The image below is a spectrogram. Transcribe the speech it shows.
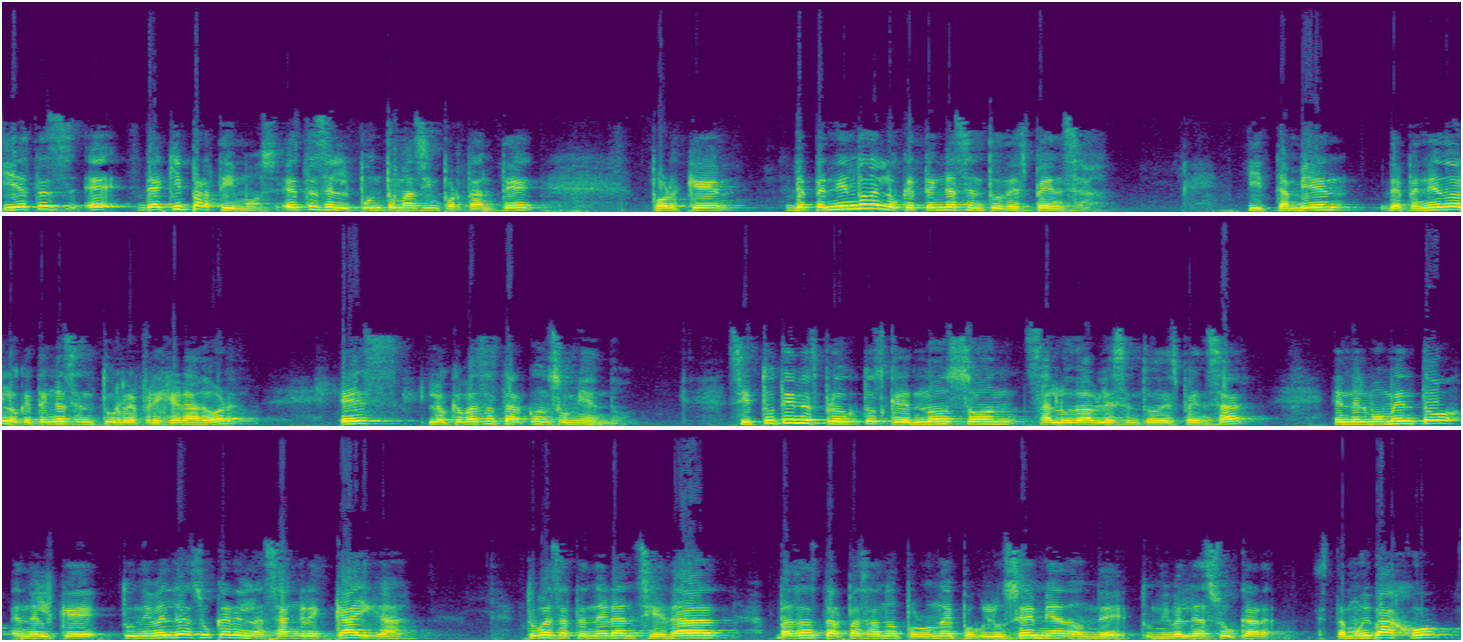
Y este es, eh, de aquí partimos. Este es el punto más importante porque dependiendo de lo que tengas en tu despensa y también dependiendo de lo que tengas en tu refrigerador, es lo que vas a estar consumiendo. Si tú tienes productos que no son saludables en tu despensa, en el momento en el que tu nivel de azúcar en la sangre caiga, tú vas a tener ansiedad, vas a estar pasando por una hipoglucemia donde tu nivel de azúcar está muy bajo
